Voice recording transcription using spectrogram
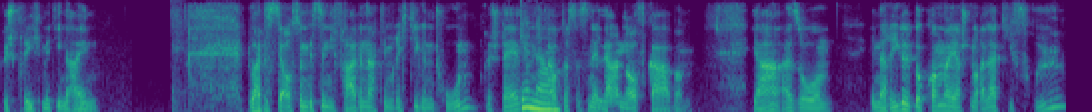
Gespräch mit ihm ein. Du hattest ja auch so ein bisschen die Frage nach dem richtigen Ton gestellt. Genau. Ich glaube, das ist eine Lernaufgabe. Ja, also in der Regel bekommen wir ja schon relativ früh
